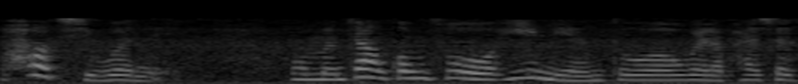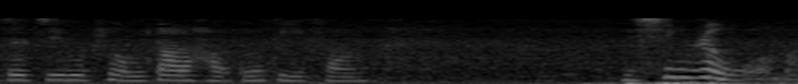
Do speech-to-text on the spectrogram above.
我好奇问你，我们这样工作一年多，为了拍摄这纪录片，我们到了好多地方，你信任我吗？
